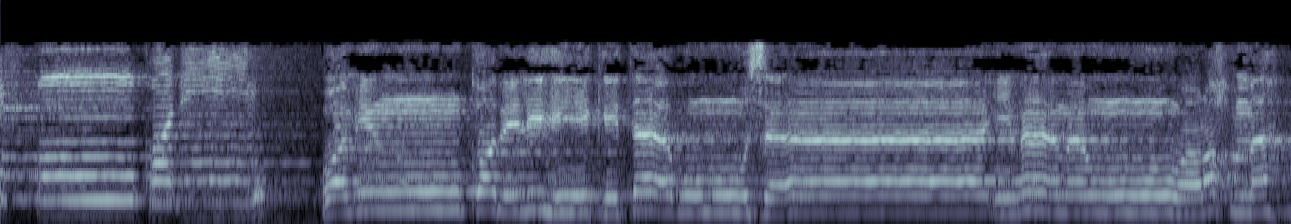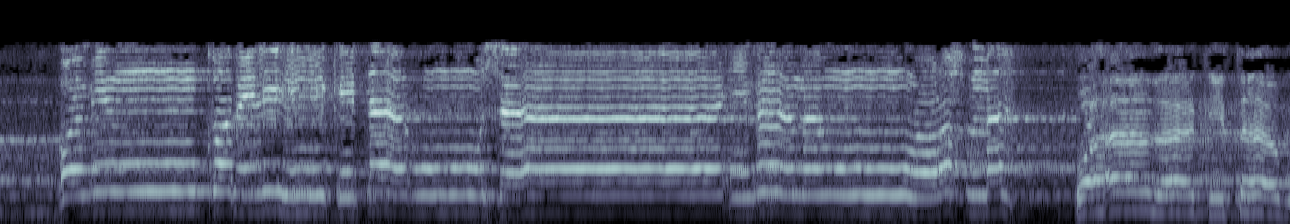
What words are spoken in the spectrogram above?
إفك قديم ومن قبله كتاب موسى إماما ورحمة وهذا كتاب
